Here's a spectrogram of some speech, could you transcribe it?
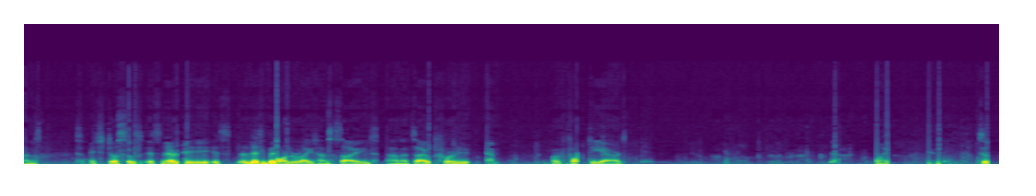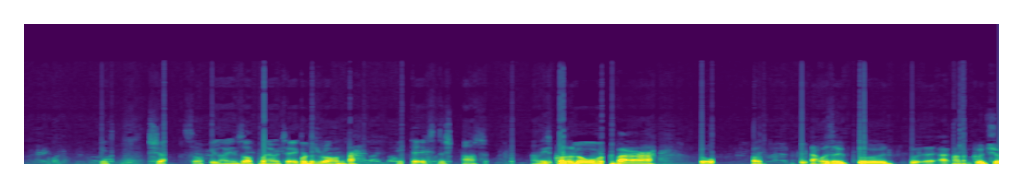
and it's just, it's nearly, it's a little bit on the right hand side and it's out for about 40 yards. So he lines up now, takes his run, he takes the shot and he's put it over the bar. That was a good, uh, good show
